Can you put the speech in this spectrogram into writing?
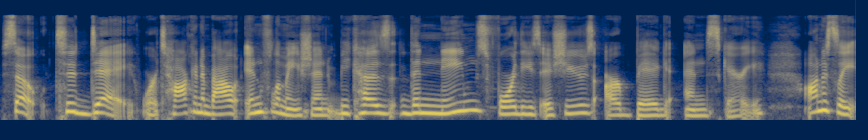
So, today we're talking about inflammation because the names for these issues are big and scary. Honestly,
